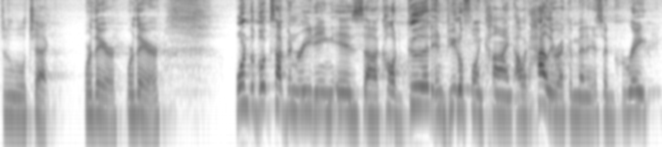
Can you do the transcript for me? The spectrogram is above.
Just a little check. We're there. We're there. One of the books I've been reading is uh, called Good and Beautiful and Kind. I would highly recommend it. It's a great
